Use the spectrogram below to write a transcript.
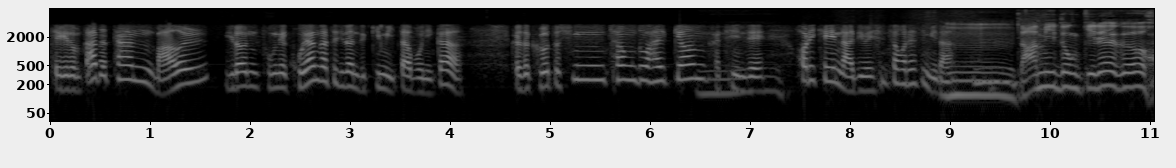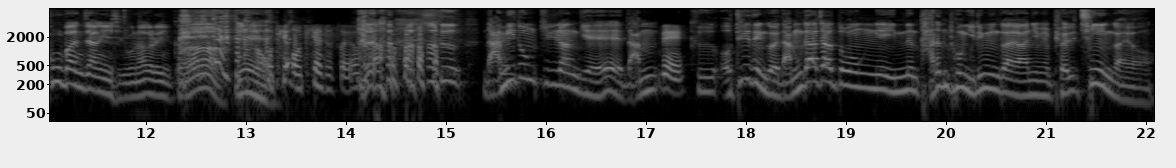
되게 좀 따뜻한 마을 이런 동네 고향 같은 이런 느낌이 있다 보니까 그래서 그것도 신청도 할 겸 같이 이제 허리케인 라디오에 신청을 했습니다. 음. 남이동길의 그 홍반장이시구나 그러니까. 예. 어떻게 어떻게 하셨어요? 그 남이동길이란 게 남 그 네. 어떻게 된 거예요? 남가자동에 있는 다른 동 이름인가요? 아니면 별칭인가요?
